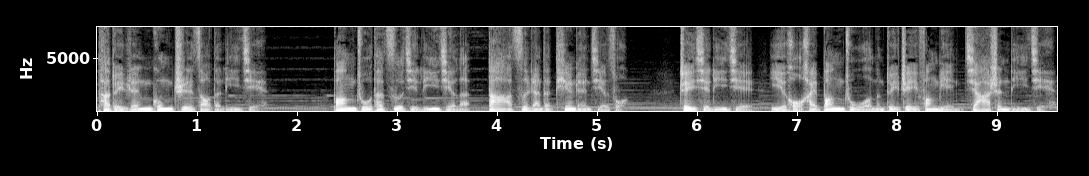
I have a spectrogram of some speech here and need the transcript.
他对人工制造的理解，帮助他自己理解了大自然的天然杰作。这些理解以后还帮助我们对这方面加深理解。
